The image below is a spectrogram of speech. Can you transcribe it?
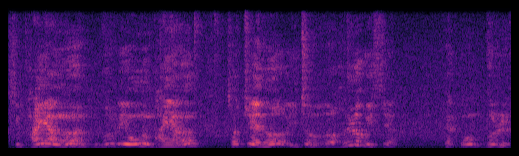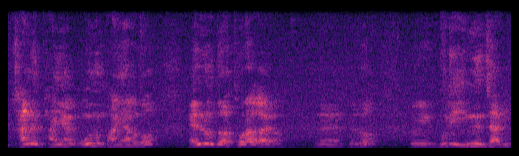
지금 방향은 물이 오는 방향은 저쪽에서 이쪽으로 흐르고 있어요. 그래서 물 가는 방향, 오는 방향으로 엘로드가 돌아가요. 네, 그래서 여기 물이 있는 자리,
